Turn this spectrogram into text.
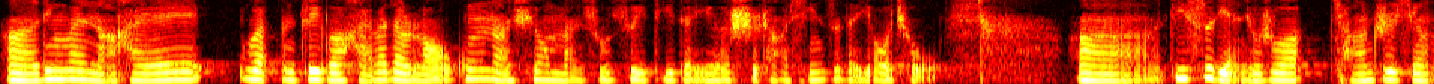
呃，另外呢，还外这个海外的劳工呢，需要满足最低的一个市场薪资的要求。嗯，第四点就是说，强制性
